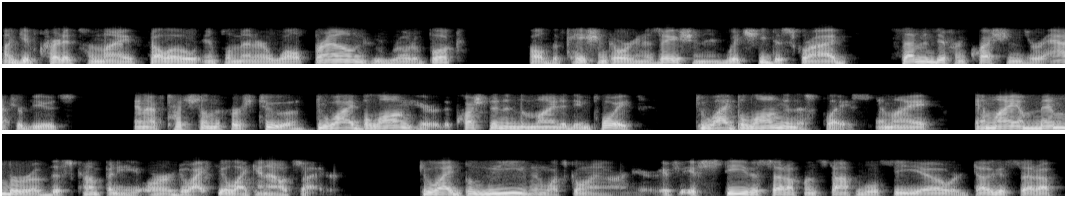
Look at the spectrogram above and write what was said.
I'll give credit to my fellow implementer, Walt Brown, who wrote a book called The Patient Organization, in which he described seven different questions or attributes. And I've touched on the first two of do I belong here? The question in the mind of the employee, do I belong in this place? Am I Am I a member of this company or do I feel like an outsider? Do I believe in what's going on here? If, if Steve has set up Unstoppable CEO or Doug has set up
